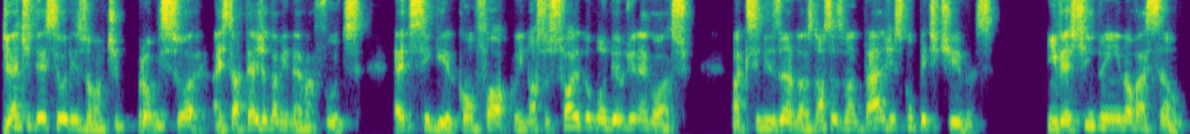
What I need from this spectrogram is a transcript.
Diante desse horizonte promissor, a estratégia da Minerva Foods é de seguir com foco em nosso sólido modelo de negócio, maximizando as nossas vantagens competitivas, investindo em inovação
